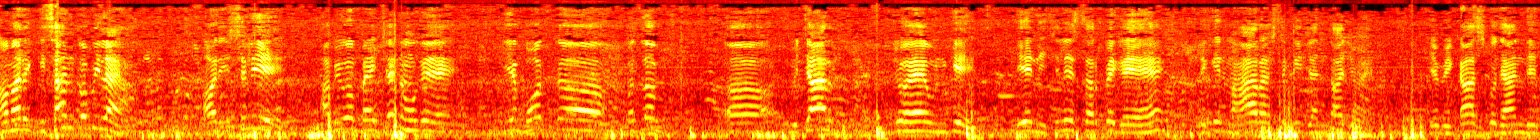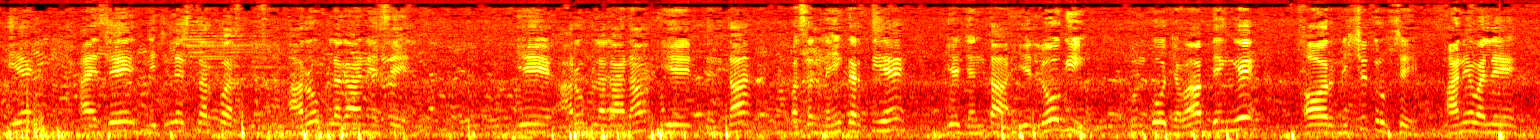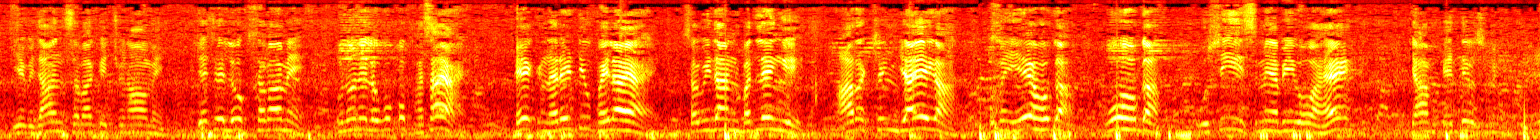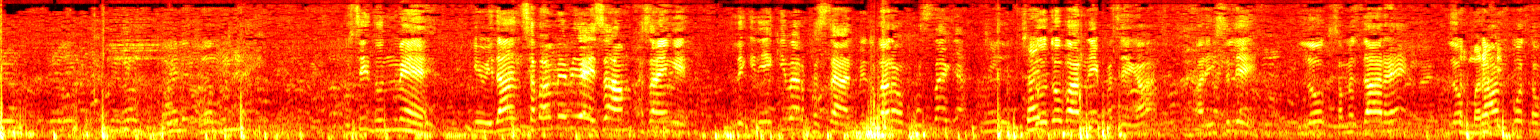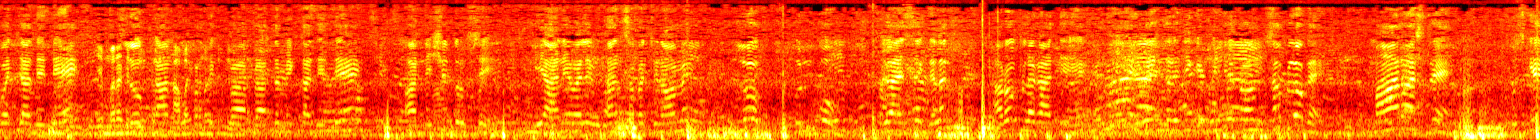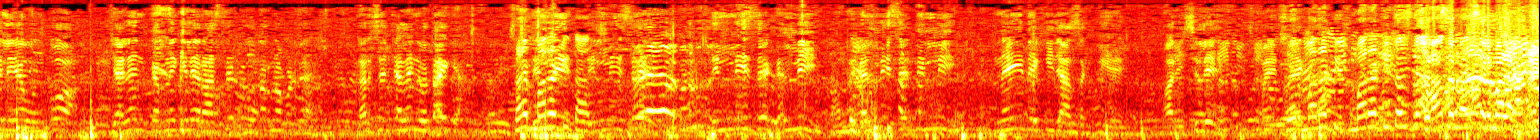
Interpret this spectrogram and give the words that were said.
हमारे किसान को भी लाया। और इसलिए अभी वो बेचैन हो गए हैं। ये बहुत अ, मतलब अ, विचार जो है उनके ये निचले स्तर पे गए हैं लेकिन महाराष्ट्र की जनता जो है ये विकास को ध्यान देती है ऐसे निचले स्तर पर आरोप लगाने से ये आरोप लगाना ये जनता पसंद नहीं करती है ये जनता ये लोग ही उनको जवाब देंगे और निश्चित रूप से आने वाले ये विधानसभा के चुनाव में जैसे लोकसभा में उन्होंने लोगों को फंसाया है फेक नरेटिव फैलाया है संविधान बदलेंगे आरक्षण जाएगा तुम्हें ये होगा वो होगा उसी इसमें अभी वो है क्या हम कहते हैं उसमें? उसी धुन में है कि विधानसभा में भी ऐसा हम फंसाएँगे लेकिन एक ही बार फंसता है आदमी दोबारा फंसता है क्या? दो दो बार नहीं फंसेगा और इसलिए लोग समझदार हैं लोग मराठी। काम को तवज्जा देते हैं लोग काम हाँ, को मराठी प्राथमिकता देते हैं और निश्चित रूप से ये आने वाले विधानसभा चुनाव में लोग उनको जो ऐसे गलत आरोप लगाते हैं नरेंद्र जी के पीछे तो हम सब लोग हैं महाराष्ट्र है उसके लिए उनको चैलेंज करने के लिए रास्ते पे उतरना पड़ता है। घर से चैलेंज होता है क्या? साहेब, दिल्ली- दिल्ली से दिल्ली से गली गली से दिल्ली नहीं देखी जा सकती है। और इसलिए मैं- सर मराठीत मराठीतच द्या. Sir sir sir Marathi.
